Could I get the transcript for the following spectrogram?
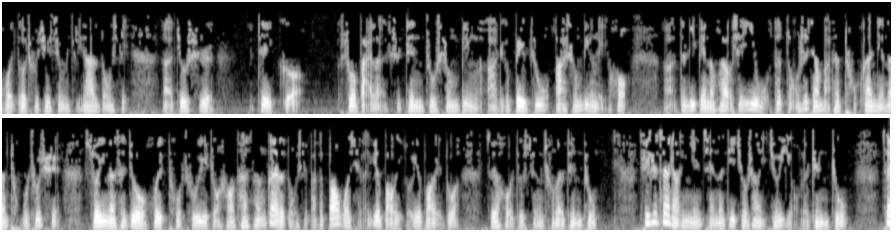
或得出一些什么其他的东西啊，就是这个说白了是珍珠生病了啊，这个贝珠啊生病了以后。啊，这里边的话有些异物，它总是想把它吐干净，但吐不出去，所以呢，它就会吐出一种含有碳酸钙的东西，把它包裹起来，越包越多，越包越多，最后就形成了珍珠。其实，在两亿年前呢，地球上已经有了珍珠，在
